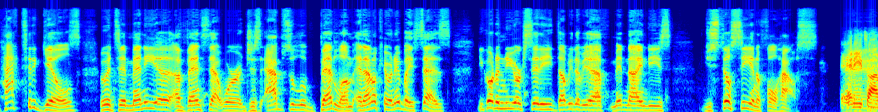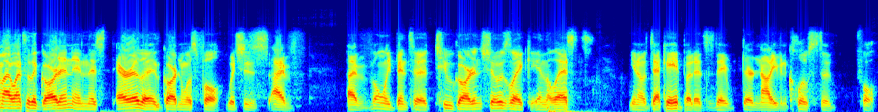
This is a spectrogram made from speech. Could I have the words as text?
packed to the gills. We went to many uh, events that were just absolute bedlam. And I don't care what anybody says. You go to New York City, WWF, mid '90s, you still see in a full house. anytime i went to the garden in this era the garden was full which is i've i've only been to two garden shows like in the last you know decade but it's they they're not even close to full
